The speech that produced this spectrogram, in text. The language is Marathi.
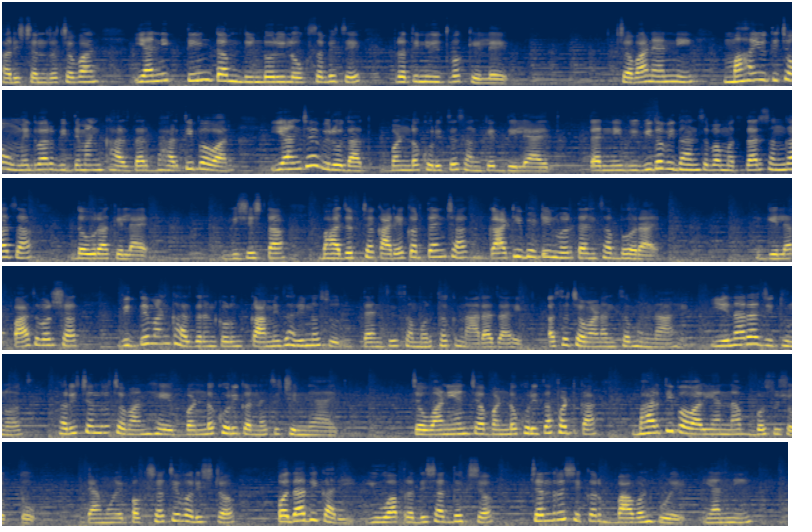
हरिश्चंद्र चव्हाण यांनी तीन टर्म दिंडोरी लोकसभेचे प्रतिनिधित्व केले. चव्हाण यांनी महायुतीच्या उमेदवार विद्यमान खासदार भारती पवार यांच्या विरोधात बंडखोरीचे संकेत दिले आहेत. त्यांनी विविध विधानसभा मतदारसंघाचा दौरा केला आहे. विशेषतः भाजपच्या कार्यकर्त्यांच्या गाठी भेटींवर त्यांचा भर आहे. गेल्या पाच वर्षात विद्यमान खासदारांकडून कामे झाली नसून त्यांचे समर्थक नाराज आहेत असं चव्हाणांचं म्हणणं आहे. येणाऱ्या जिथूनच हरिश्चंद्र चव्हाण हे बंडखोरी करण्याचे चिन्हे आहेत. चव्हाण यांच्या बंडखोरीचा फटका भारती पवार यांना बसू शकतो. त्यामुळे पक्षाचे वरिष्ठ पदाधिकारी युवा प्रदेशाध्यक्ष चंद्रशेखर बावनकुळे यांनी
